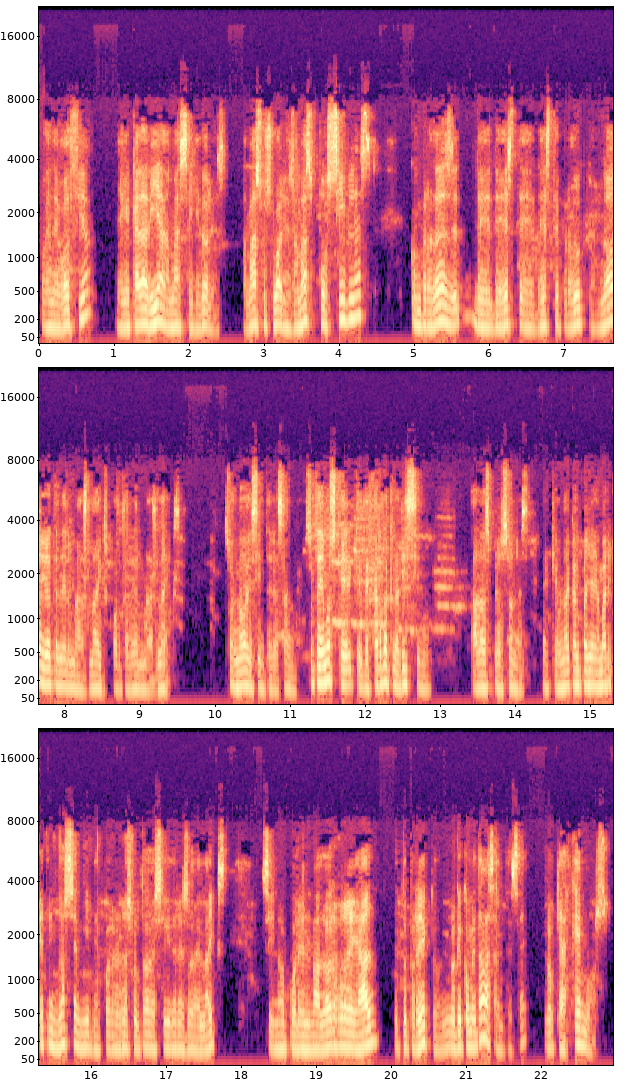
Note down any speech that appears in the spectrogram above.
o de negocio, llegue cada día a más seguidores, a más usuarios, a más posibles compradores de, este, de este producto. No yo tener más likes por tener más likes. Eso no es interesante. Eso tenemos que, dejarlo clarísimo a las personas, de que una campaña de marketing no se mide por el resultado de seguidores o de likes, sino por el valor real de tu proyecto. Lo que comentabas antes, ¿eh? lo que hacemos,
